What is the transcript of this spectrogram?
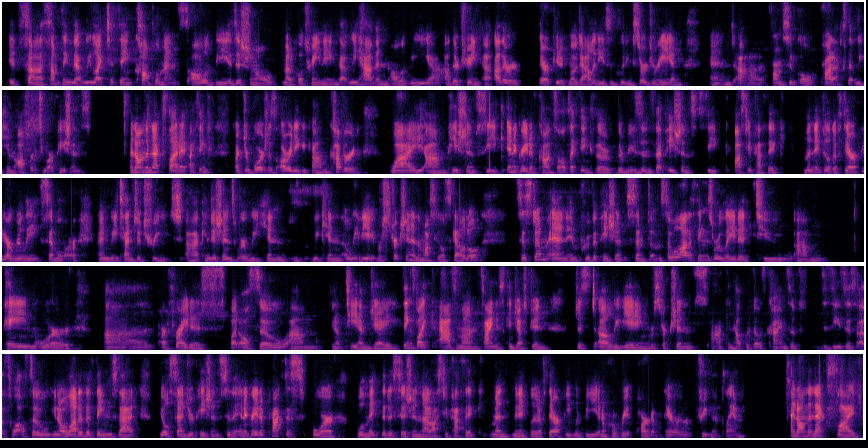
it's uh, something that we like to think complements all of the additional medical training that we have and all of the uh, other train other therapeutic modalities, including surgery and, and uh, pharmaceutical products that we can offer to our patients. And on the next slide, I, I think Dr. Borja has already um, covered why um, patients seek integrative consults. I think the, the reasons that patients seek osteopathic manipulative therapy are really similar and we tend to treat uh, conditions where we can we can alleviate restriction in the musculoskeletal system and improve a patient's symptoms. So a lot of things related to um, pain or uh, arthritis, but also, um, you know, TMJ, things like asthma and sinus congestion, just alleviating restrictions uh, can help with those kinds of diseases as well. So, you know, a lot of the things that you'll send your patients to the integrative practice for will make the decision that osteopathic man manipulative therapy would be an appropriate part of their treatment plan. And on the next slide,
